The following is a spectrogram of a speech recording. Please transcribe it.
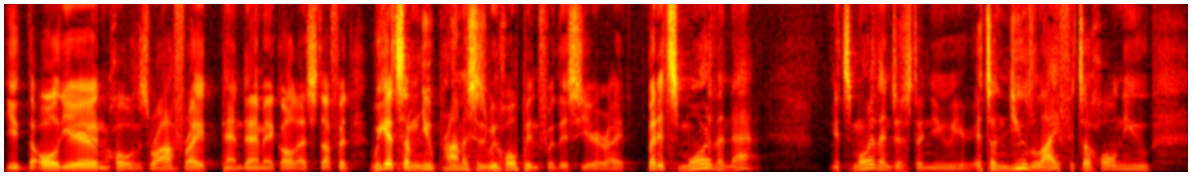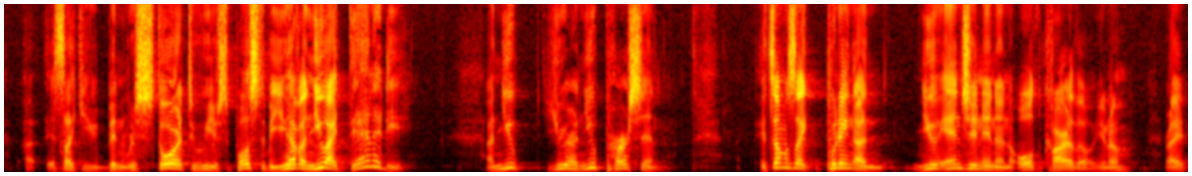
you the old year and oh, it was rough, right? Pandemic, all that stuff. But we get some new promises we're hoping for this year, right? But it's more than that. It's more than just a new year. It's a new life. It's a whole new. Uh, it's like you've been restored to who you're supposed to be. You have a new identity, a new you're a new person. It's almost like putting a new engine in an old car, though, you know, right?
